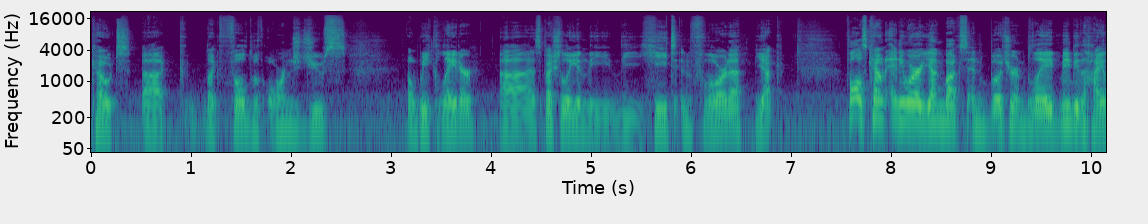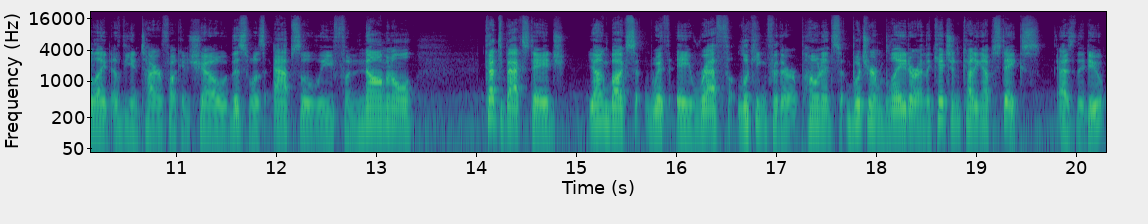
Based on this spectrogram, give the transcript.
coat uh, like filled with orange juice a week later, uh, especially in the the heat in Florida? Yuck. Falls Count Anywhere, Young Bucks and Butcher and Blade, maybe the highlight of the entire fucking show. This was absolutely phenomenal. Cut to backstage. Young Bucks with a ref looking for their opponents. Butcher and Blade are in the kitchen cutting up steaks, as they do.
